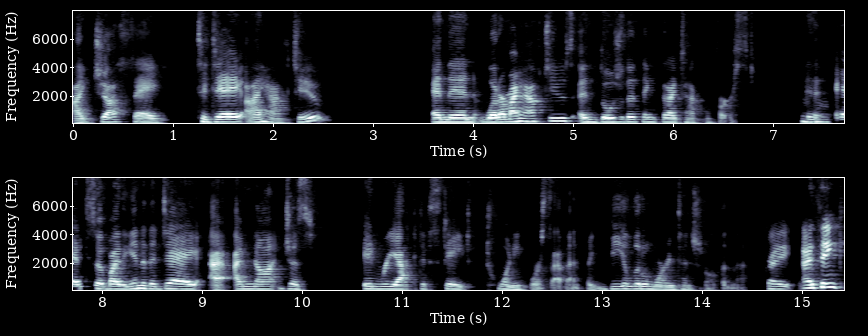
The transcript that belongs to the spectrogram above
I just say, today I have to. And then what are my have tos? And those are the things that I tackle 1st mm-hmm. and, and, so by the end of the day, I, I'm not just in reactive state 24 7 like be a little more intentional than that right i think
